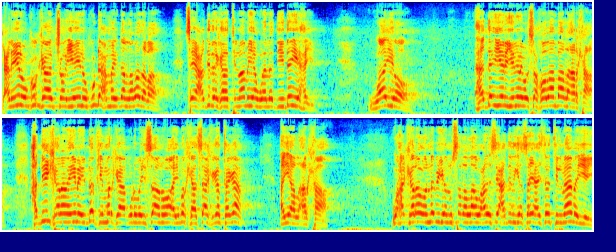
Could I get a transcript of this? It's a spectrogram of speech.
Yacnii inuu ku kaajo iyo inuu ku dhex maydho labadaba si ay xadiidka kale tilmaamayaan waa la diidan yahay. Waayo hadday yar yihiin inay wasakhoobaan baa la arkaa. Haddii kalena inay dadkii markaa qudhumaysaan oo ay markaa saa kaga tagaan ayaa la arkaa. Waxa kale oo nebigeennu sala allahu calay sl xadiidka saxiixa isla tilmaamayey.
